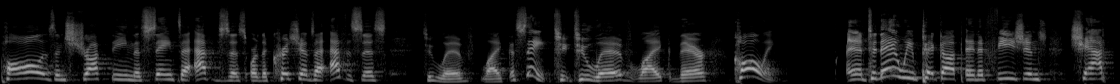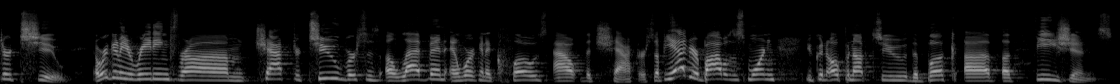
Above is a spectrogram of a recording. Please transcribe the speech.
Paul is instructing the saints at Ephesus or the Christians at Ephesus to live like a saint, to, to live like their calling. And today we pick up in Ephesians chapter 2. And we're going to be reading from chapter 2, verses 11, and we're going to close out the chapter. So if you have your Bibles this morning, you can open up to the book of Ephesians.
